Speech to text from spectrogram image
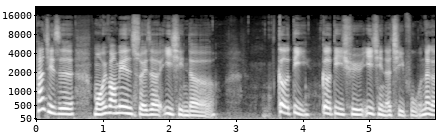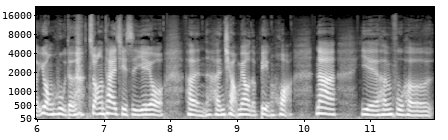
它其实某一方面随着疫情的各地各地区疫情的起伏，那个用户的状态其实也有很很巧妙的变化。那也很符合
